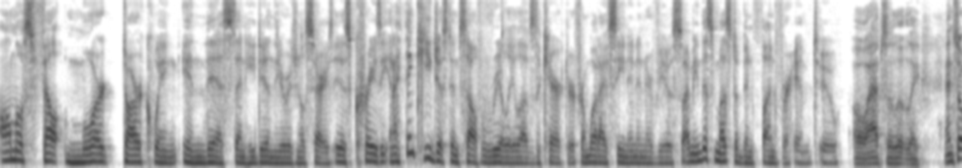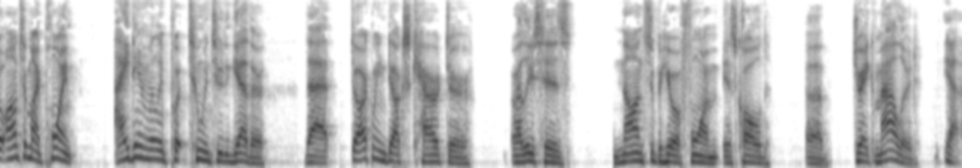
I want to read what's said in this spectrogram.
almost felt more Darkwing in this than he did in the original series. It is crazy. And I think he just himself really loves the character from what I've seen in interviews. So I mean, this must have been fun for him too. Oh, absolutely. And so on to my point, I didn't really put two and two together that Darkwing Duck's character, or at least his non superhero form, is called uh, Drake Mallard. Yeah.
